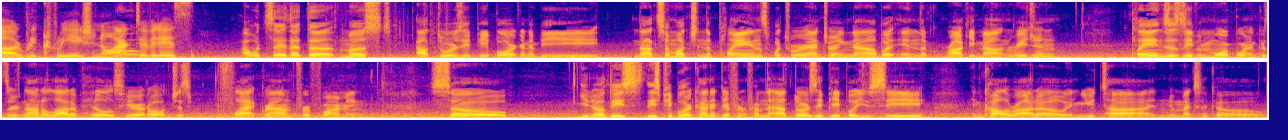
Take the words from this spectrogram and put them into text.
uh, recreational activities. I would say that the most outdoorsy people are going to be not so much in the plains, which we're entering now, but in the Rocky Mountain region. Plains is even more boring because there's not a lot of hills here at all, just flat ground for farming. So, you know, these these people are kind of different from the outdoorsy people you see in Colorado, in Utah, in New Mexico,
